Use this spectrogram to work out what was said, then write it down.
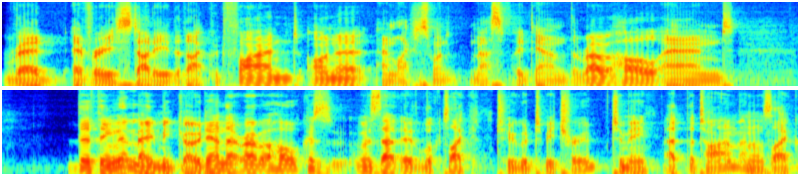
read every study that I could find on it and like just went massively down the rabbit hole and the thing that made me go down that rabbit hole because was that it looked like too good to be true to me at the time, and I was like,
